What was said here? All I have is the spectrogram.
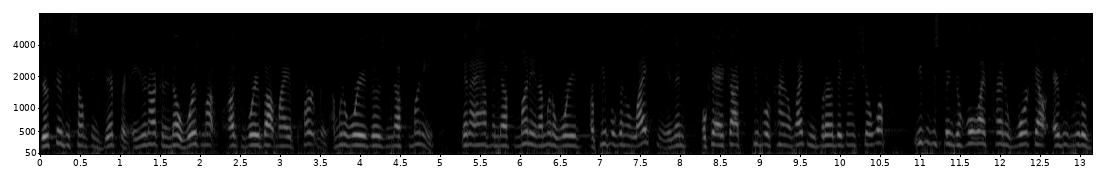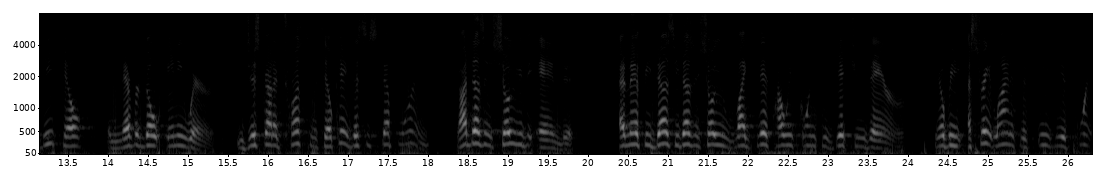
there's going to be something different. And you're not going to know, where's my, I can worry about my apartment. I'm going to worry if there's enough money. Then I have enough money and I'm going to worry, are people going to like me? And then, okay, I got people kind of like me, but are they going to show up? You can just spend your whole life trying to work out every little detail and never go anywhere. You just got to trust him and say, okay, this is step one. God doesn't show you the end. And if he does, he doesn't show you like this how he's going to get you there. You know, be a straight line is the easiest point.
